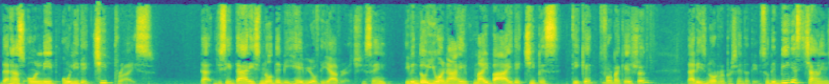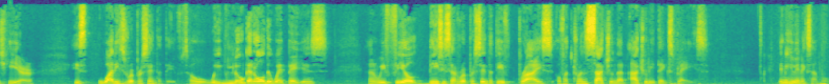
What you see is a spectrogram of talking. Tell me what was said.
that has only, only the cheap price, that, you see, that is not the behavior of the average, you see? Even though you and I might buy the cheapest ticket for mm-hmm. vacation, that is not representative. So the biggest challenge here is what is representative. So we look at all the web pages and we feel this is a representative price of a transaction that actually takes place. Let me give you an example.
